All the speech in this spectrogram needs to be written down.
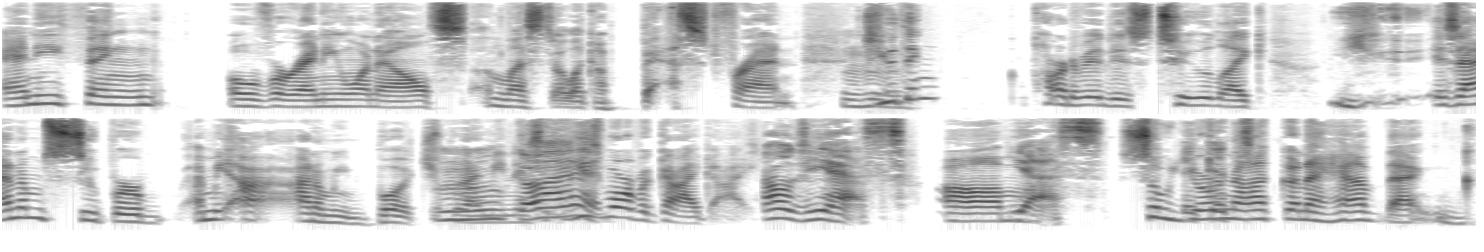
anything over anyone else unless they're like a best friend. Do Mm-hmm. you think part of it is too like is Adam super? I mean, I, I don't mean butch, but I mean Mm-hmm. go is, he's more of a guy guy. Oh yes, um, yes. So you're gets- not going to have that g-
